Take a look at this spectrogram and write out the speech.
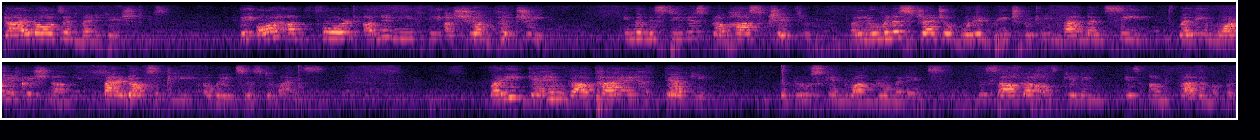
dialogues and meditations. They all unfold underneath the Ashwatha tree in the mysterious Prabhas Kshetra, a luminous stretch of wooded beach between land and sea where the immortal Krishna paradoxically awaits his demise. Badi Gehin Gatha hai Hatya ki, the blue-skinned one ruminates. The saga of killing is unfathomable.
